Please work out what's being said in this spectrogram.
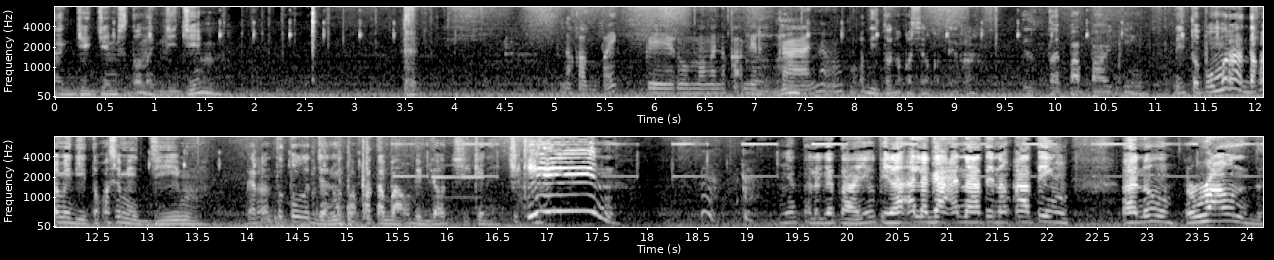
nag-gyms to, nag-gym. Nakabike, pero mga naka-Amerikana. oh. Baka dito na kasi nakatira. Dito tayo pa-parking. Dito, pumarada kami dito kasi may gym. Pero ang totoo dyan, magpapataba ako, bibili ako chicken. Chicken! Yan talaga tayo. Pinaalagaan natin ang ating ano, round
